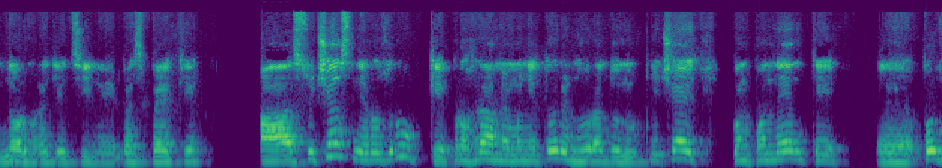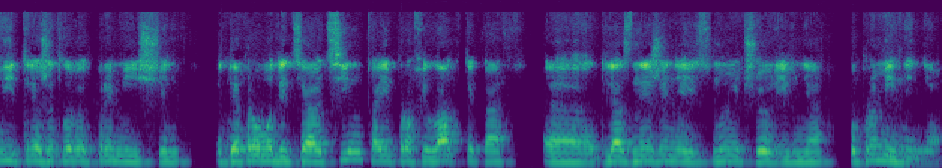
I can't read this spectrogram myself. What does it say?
норм радіаційної безпеки, а сучасні розробки програми моніторингу радону включають компоненти е, повітря житлових приміщень, де проводиться оцінка і профілактика для зниження існуючого рівня опромінення.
